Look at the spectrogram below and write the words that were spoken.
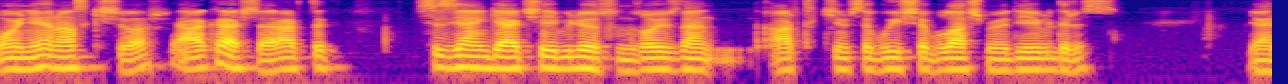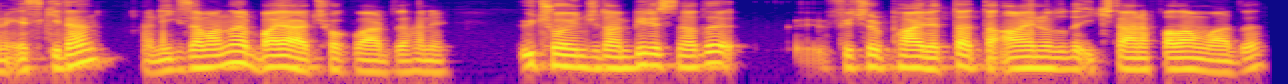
oynayan az kişi var. Ya arkadaşlar artık siz yani gerçeği biliyorsunuz. O yüzden artık kimse bu işe bulaşmıyor diyebiliriz. Yani eskiden hani ilk zamanlar bayağı çok vardı. Hani 3 oyuncudan birisinin adı e, Future Pilot'ta hatta aynı odada 2 tane falan vardı.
